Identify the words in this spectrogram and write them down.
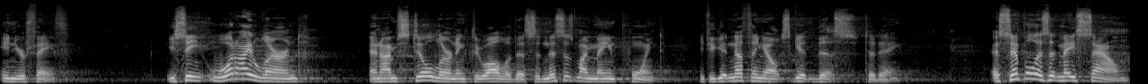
in Your Faith. You see, what I learned, and I'm still learning through all of this, and this is my main point if you get nothing else, get this today. As simple as it may sound,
